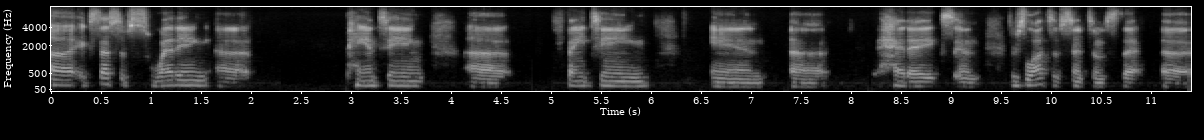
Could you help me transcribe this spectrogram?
Uh, excessive sweating, uh, panting, uh, fainting, and uh, headaches. And there's lots of symptoms that uh,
